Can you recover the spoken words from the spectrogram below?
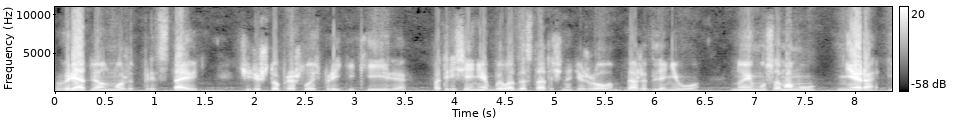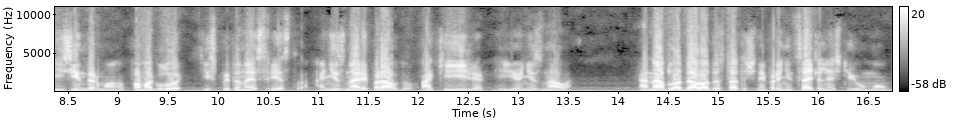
Вряд ли он может представить, через что пришлось пройти Киллер. Потрясение было достаточно тяжелым, даже для него. Но ему самому, Нера и Зиндерману помогло испытанное средство. Они знали правду, а Киллер ее не знала. Она обладала достаточной проницательностью и умом,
